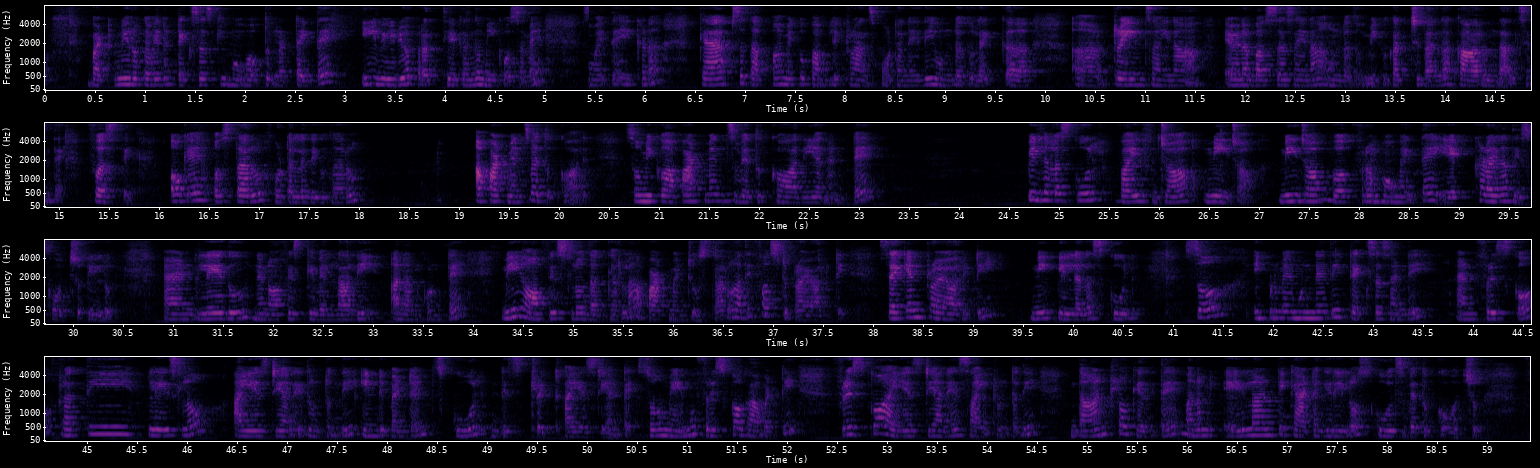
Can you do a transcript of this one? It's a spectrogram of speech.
బట్ మీరు ఒకవేళ టెక్సస్కి మూవ్ అవుతున్నట్టయితే ఈ వీడియో ప్రత్యేకంగా మీకోసమే. సో అయితే ఇక్కడ క్యాబ్స్ తప్ప మీకు పబ్లిక్ ట్రాన్స్పోర్ట్ అనేది ఉండదు. లైక్ uh, ట్రైన్స్ అయినా ఏమైనా బస్సెస్ అయినా ఉండదు. మీకు ఖచ్చితంగా కారు ఉండాల్సిందే. ఫస్ట్ థింగ్ ఓకే వస్తారు హోటల్లో దిగుతారు. అపార్ట్మెంట్స్ వెతుక్కోవాలి. సో మీకు అపార్ట్మెంట్స్ వెతుక్కోవాలి అని అంటే పిల్లల స్కూల్ వైఫ్ జాబ్ మీ జాబ్ మీ జాబ్ వర్క్ ఫ్రమ్ హోమ్ అయితే ఎక్కడైనా తీసుకోవచ్చు ఇల్లు. అండ్ లేదు నేను ఆఫీస్కి వెళ్ళాలి అని అనుకుంటే మీ ఆఫీస్లో దగ్గరలో అపార్ట్మెంట్ చూస్తారు. అది ఫస్ట్ ప్రయారిటీ సెకండ్ ప్రయారిటీ మీ పిల్లల స్కూల్. సో ఇప్పుడు మేము ఉండేది టెక్సస్ అండి. అండ్ ఫ్రిస్కో ప్రతి ప్లేస్లో ఐఎస్డి అనేది ఉంటుంది. ఇండిపెండెంట్ స్కూల్ డిస్ట్రిక్ట్ ఐఎస్డి అంటే. సో మేము ఫ్రిస్కో కాబట్టి ఫ్రిస్కో ఐఎస్డి అనే సైట్ ఉంటుంది. దాంట్లోకి వెళ్తే మనం ఎలాంటి కేటగిరీలో స్కూల్స్ వెతుక్కోవచ్చు.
